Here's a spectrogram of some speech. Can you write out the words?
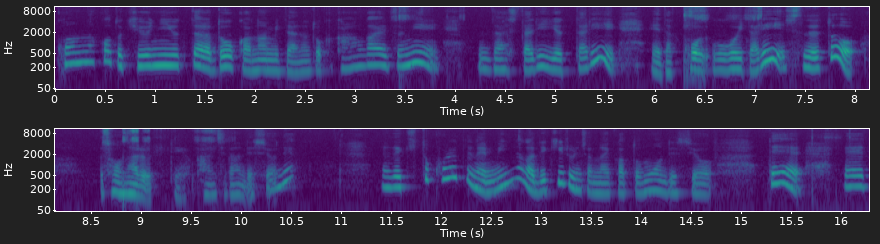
こんなこと急に言ったらどうかなみたいなとか考えずに出したり言ったり、えー、だこう動いたりするとそうなるっていう感じなんですよね。できっとこれってねみんなができるんじゃないかと思うんですよ。でえー、っ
